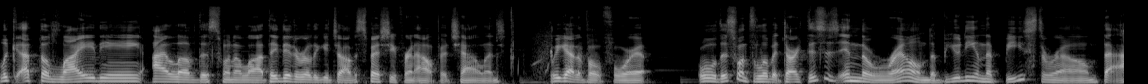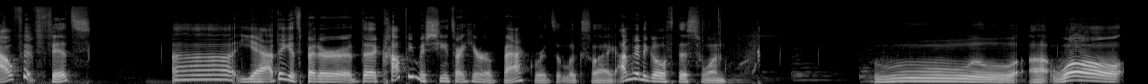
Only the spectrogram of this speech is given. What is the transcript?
Look at the lighting. I love this one a lot. They did a really good job, especially for an outfit challenge. We got to vote for it. Oh, this one's a little bit dark. This is in the realm, the Beauty and the Beast realm. The outfit fits. Uh, yeah, I think it's better. The coffee machines right here are backwards, it looks like. I'm going to go with this one. Ooh, uh, whoa.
